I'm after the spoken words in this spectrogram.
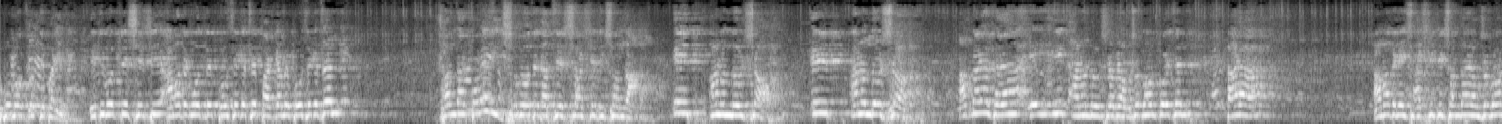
উপভোগ করতে পারি। ইতিমধ্যে শিল্পী আমাদের মধ্যে পৌঁছে গেছে পাটগ্রামে পৌঁছে গেছেন। সন্ধ্যার পরেই শুরু হতে যাচ্ছে সাংস্কৃতিক সন্ধ্যা। ঈদ আনন্দ উৎসব ঈদ আনন্দ উৎসব। আপনারা যারা এই ঈদ আনন্দ উৎসবে অংশগ্রহণ করেছেন তারা আমাদের এই সাংস্কৃতিক সন্ধ্যায় অংশগ্রহণ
